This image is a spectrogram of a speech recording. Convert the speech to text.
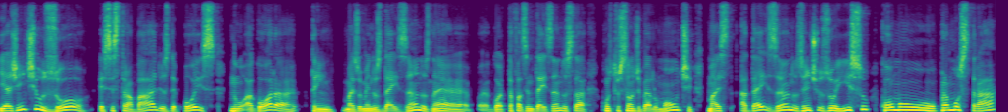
E a gente usou esses trabalhos depois, no, agora tem mais ou menos 10 anos, né? Agora está fazendo 10 anos da construção de Belo Monte, mas há 10 anos a gente usou isso como para mostrar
